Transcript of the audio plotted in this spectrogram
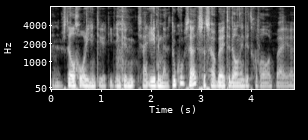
En herstelgeoriënteerd, die denken, zijn eerder met de toekomst. Hè? Dus dat zou beter dan in dit geval ook bij, eh,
